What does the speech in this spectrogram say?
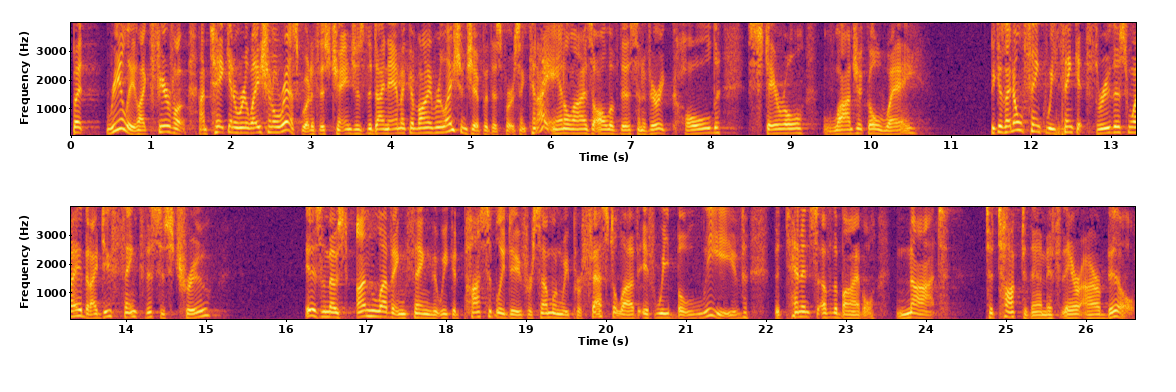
But really, like fearful, I'm taking a relational risk. What if this changes the dynamic of my relationship with this person? Can I analyze all of this in a very cold, sterile, logical way? Because I don't think we think it through this way, but I do think this is true. It is the most unloving thing that we could possibly do for someone we profess to love if we believe the tenets of the Bible, not to talk to them if they're our Bill,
